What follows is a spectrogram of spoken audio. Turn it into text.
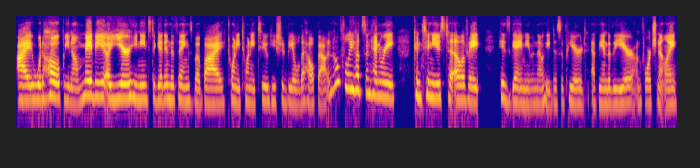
I would hope, you know, maybe a year he needs to get into things, but by 2022, he should be able to help out. And hopefully, Hudson Henry continues to elevate his game, even though he disappeared at the end of the year, unfortunately.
